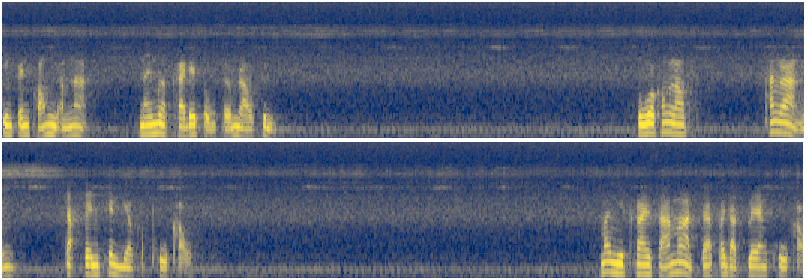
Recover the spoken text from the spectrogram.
จึงเป็นของมีอำนาจ ในเมื่อใครได้ส่งเสริมเราขึ้น ตัวของเราทั้งร่างนี้ จะเป็นเช่นเดียวกับภูเขา ไม่มีใครสามารถจะไปดัดแปลงภูเขา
